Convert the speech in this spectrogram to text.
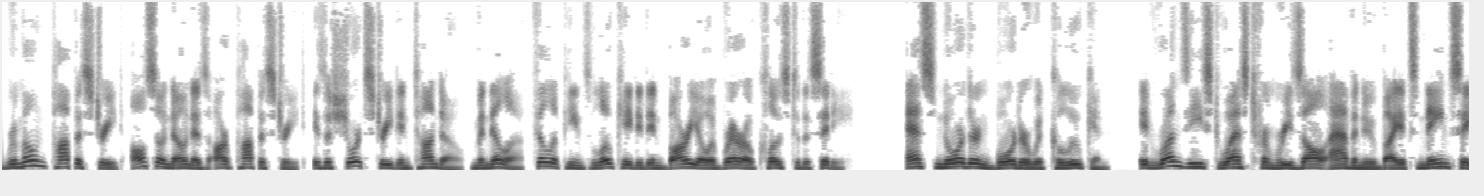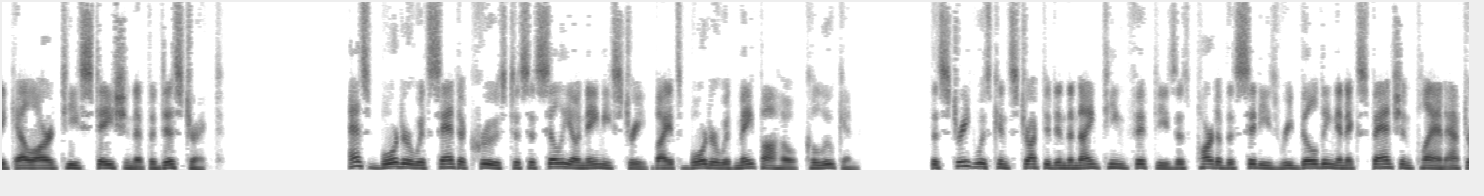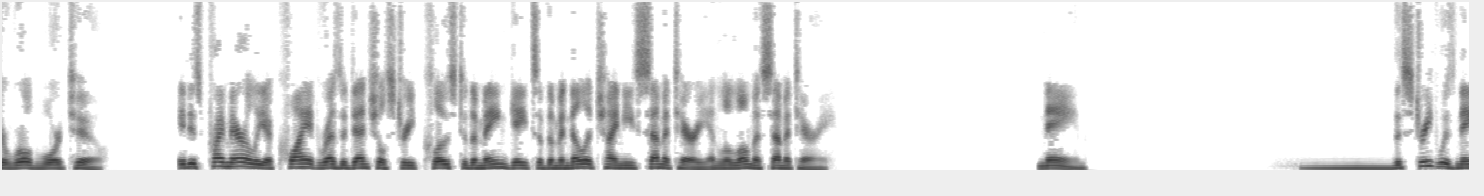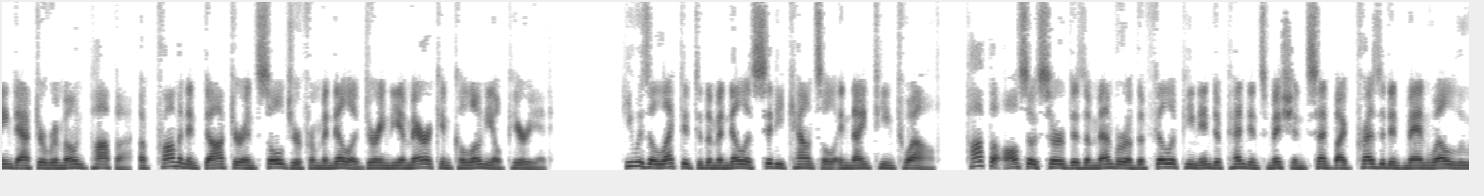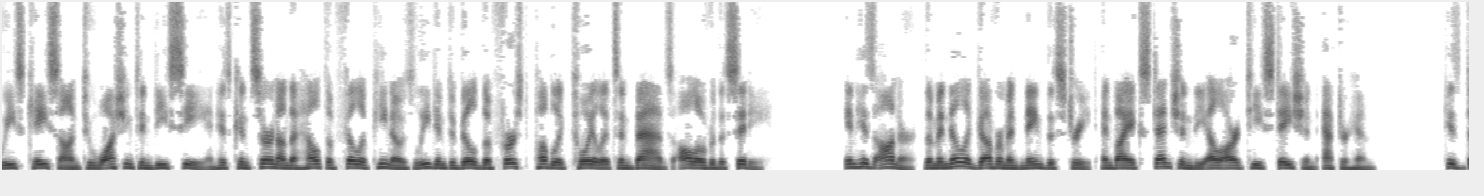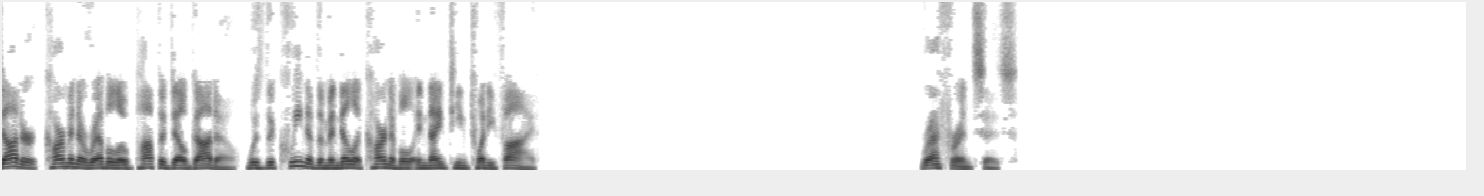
Ramon Papa Street, also known as R. Papa Street, is a short street in Tondo, Manila, Philippines located in Barrio Obrero close to the city's northern border with Caloocan. It runs east-west from Rizal Avenue by its namesake LRT station at the district's border with Santa Cruz to Cecilio Namie Street by its border with Maypajo, Caloocan. The street was constructed in the 1950s as part of the city's rebuilding and expansion plan after World War II. It is primarily a quiet residential street close to the main gates of the Manila Chinese Cemetery and La Loma Cemetery. Name The street was named after Ramon Papa, a prominent doctor and soldier from Manila during the American colonial period. He was elected to the Manila City Council in 1912. Papa also served as a member of the Philippine Independence Mission sent by President Manuel Luis Quezon to Washington, D.C. and his concern on the health of Filipinos lead him to build the first public toilets and baths all over the city. In his honor, the Manila government named the street, and by extension the LRT station, after him. His daughter, Carmen Arevalo Papa Delgado, was the queen of the Manila Carnival in 1925. References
